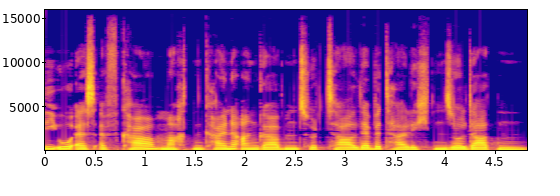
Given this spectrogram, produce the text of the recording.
Die USFK machten keine Angaben zur Zahl der beteiligten Soldaten.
